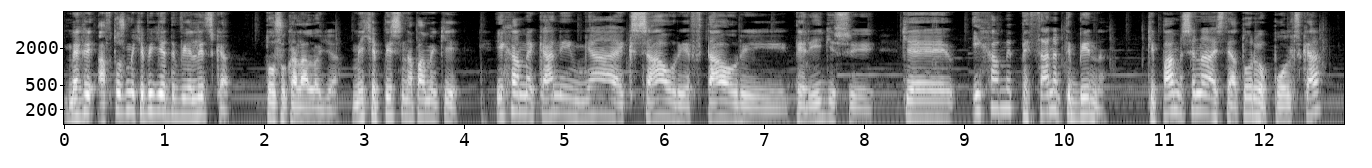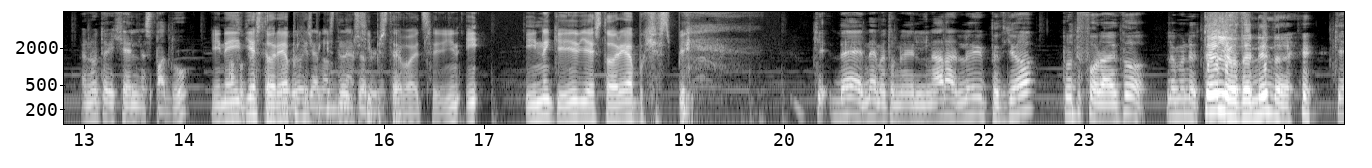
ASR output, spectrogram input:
Μέχρι αυτός μου είχε πει για τη Βιελίτσκα. Τόσο καλά λόγια. Με είχε πείσει να πάμε εκεί. Είχαμε κάνει μια εξάωρη, εφτάωρη περιήγηση και είχαμε πεθάνει από την πείνα. Και πάμε σε ένα εστιατόριο Πόλσκα, ενώ το είχε Έλληνες παντού. Είναι η Αυτό ίδια το ιστορία που εστιατόριο, είχες πει για και να στην μην αρχή, ξέρω πιστεύω έτσι. Είναι, ε- είναι και η ίδια ιστορία που είχες πει. Και, ναι, ναι, με τον Ελληνάρα λέει: Παιδιά, πρώτη φορά εδώ. Λέμε ναι, τέλειο δεν είναι. και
